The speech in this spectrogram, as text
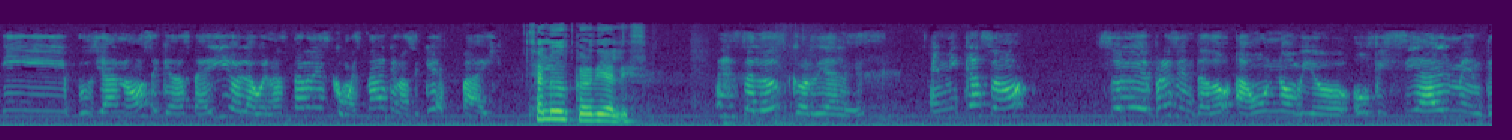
Y pues ya, ¿no? Se queda hasta ahí. Hola, buenas tardes, ¿cómo están? Que no sé qué, bye. Saludos cordiales. Saludos cordiales. En mi caso, solo he presentado a un novio oficialmente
